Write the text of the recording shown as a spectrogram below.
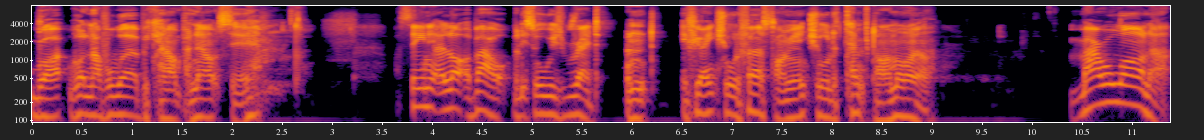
Right, got another word we can't pronounce here. I've seen it a lot about, but it's always red. And if you ain't sure the first time, you ain't sure the tenth time either. Marijuana.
